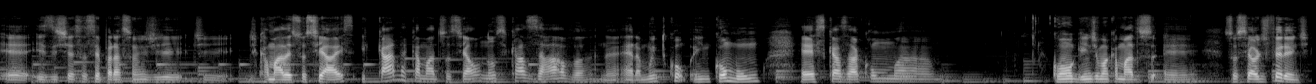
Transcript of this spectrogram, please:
é, existiam essas separações de, de, de, camadas sociais e cada camada social não se casava, né? era muito incomum é, se casar com uma com alguém de uma camada é, social diferente,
